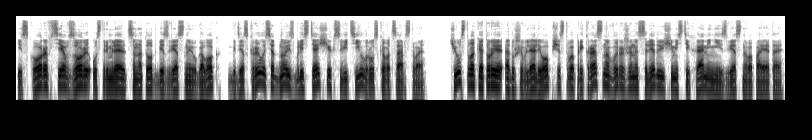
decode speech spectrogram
И скоро все взоры устремляются на тот безвестный уголок, где скрылось одно из блестящих светил русского царства. Чувства, которые одушевляли общество, прекрасно выражены следующими стихами неизвестного поэта.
